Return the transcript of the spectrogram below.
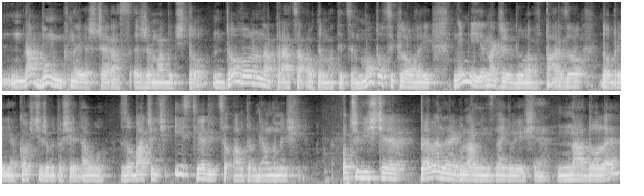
Nabąknę jeszcze raz, że ma być to dowolna praca o tematyce motocyklowej. Niemniej jednak, żeby była w bardzo dobrej jakości, żeby to się dało zobaczyć i stwierdzić, co autor miał na myśli. Oczywiście pełen regulamin znajduje się na dole.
